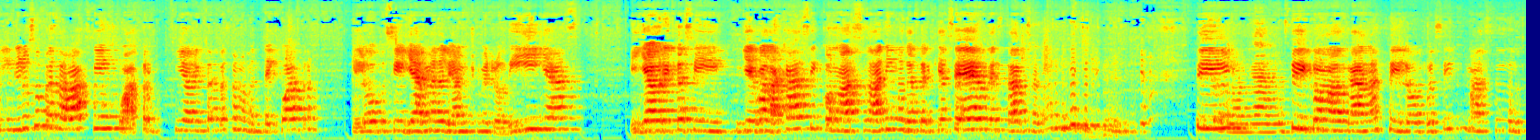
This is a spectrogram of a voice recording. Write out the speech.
incluso pesaba 104 y ahorita peso 94. Y luego pues sí, ya me dolían mucho mis rodillas. Y ya ahorita sí llego a la casa y con más ánimo de hacer qué hacer, de estar... sí, Con más ganas. sí, con más ganas. Y luego pues sí, más... uh,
